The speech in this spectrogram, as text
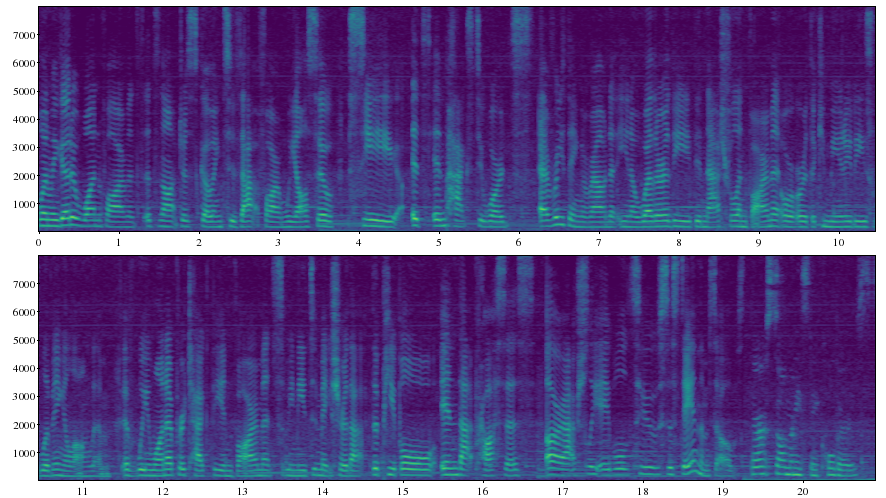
when we go to one farm, it's, it's not just going to that farm. We also see its impacts towards everything around it, you know, whether the, the natural environment or, or the communities living along them. If we want to protect the environments, we need to make sure that the people in that process are actually able to sustain themselves. There are so many stakeholders.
